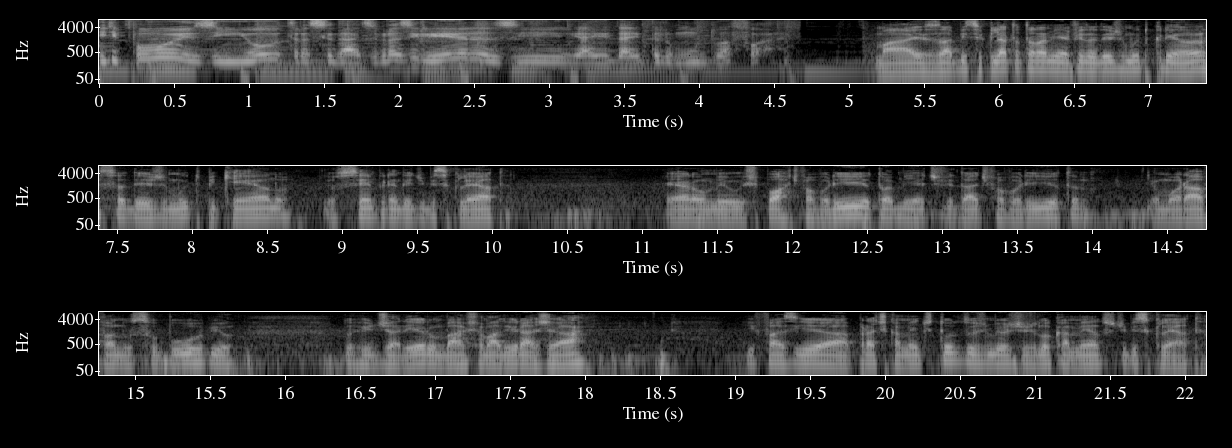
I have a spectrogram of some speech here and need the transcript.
e depois em outras cidades brasileiras e aí daí pelo mundo afora. Mas a bicicleta está na minha vida desde muito criança, desde muito pequeno. Eu sempre andei de bicicleta. Era o meu esporte favorito, a minha atividade favorita. Eu morava no subúrbio do Rio de Janeiro, um bairro chamado Irajá, e fazia praticamente todos os meus deslocamentos de bicicleta.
